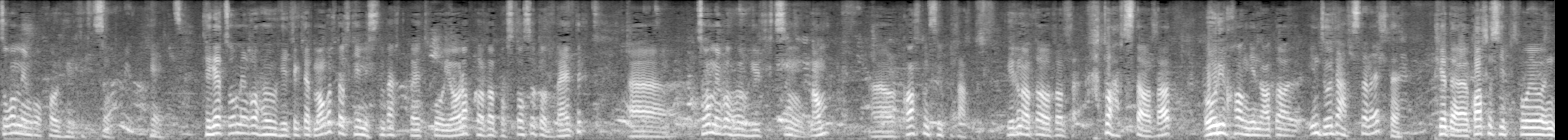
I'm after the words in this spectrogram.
100 мянган хувь хэвлэгдсэн. Тийм. Тэгээд 100 мянган хувь хэвлэгдээд Монголд бол тийм стандарт байдаггүй. Европ болоод бус улсад бол байдаг. А 100 мянган хувь хэвлэгдсэн ном Golden Simple авдаг. Тэр нь одоо бол хатуу хавцтай болоод өөрийнхөө энэ одоо энэ зөөлөн хавцтай байна л та. Тэгэхээр Golden Simple буюу энэ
